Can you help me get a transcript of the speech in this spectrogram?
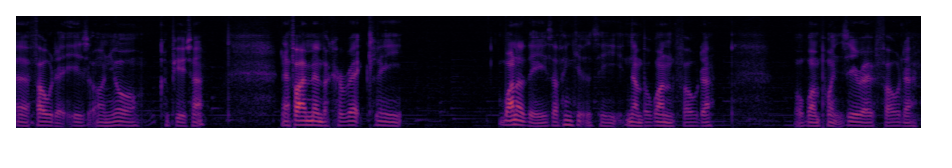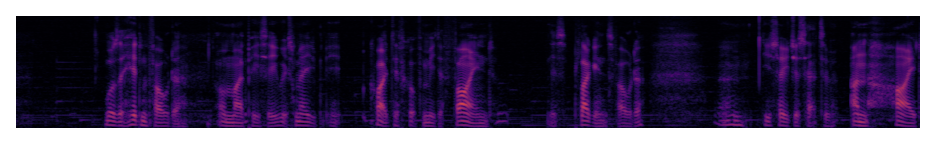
uh, folder is on your computer. Now if I remember correctly one of these I think it was the number one folder or 1.0 folder was a hidden folder on my PC which made it quite difficult for me to find this plugins folder. Um, you so you just had to unhide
